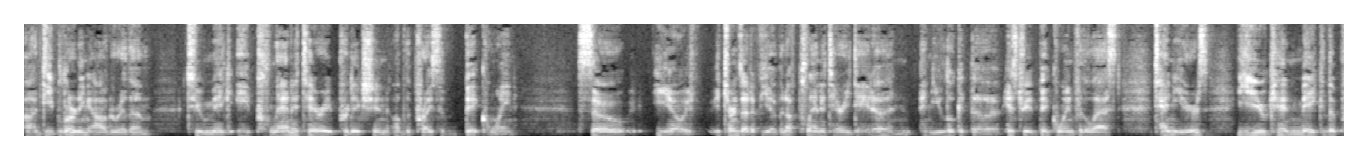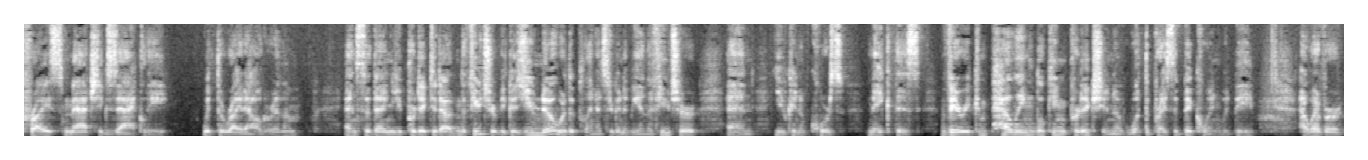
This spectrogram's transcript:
uh, deep learning algorithm to make a planetary prediction of the price of Bitcoin. So, you know, if, it turns out if you have enough planetary data and, and you look at the history of Bitcoin for the last 10 years, you can make the price match exactly with the right algorithm. And so then you predict it out in the future because you know where the planets are going to be in the future. And you can, of course, make this very compelling looking prediction of what the price of Bitcoin would be. However,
